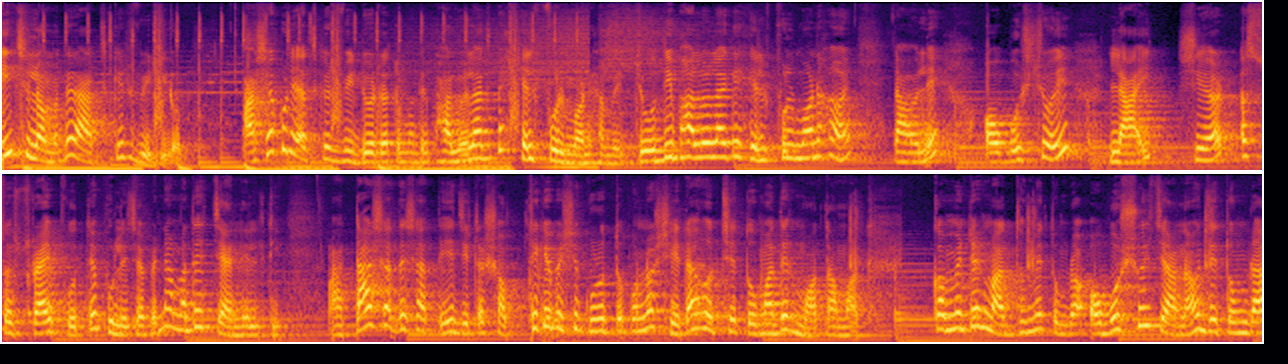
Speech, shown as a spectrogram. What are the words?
এই ছিল আমাদের আজকের ভিডিও আশা করি আজকের ভিডিওটা তোমাদের ভালো লাগবে হেল্পফুল মনে হবে। যদি ভালো লাগে হেল্পফুল মনে হয় তাহলে অবশ্যই লাইক শেয়ার আর সাবস্ক্রাইব করতে ভুলে যাবে না আমাদের চ্যানেলটি আর তার সাথে সাথে যেটা সব থেকে বেশি গুরুত্বপূর্ণ সেটা হচ্ছে তোমাদের মতামত। কমেন্টের মাধ্যমে তোমরা অবশ্যই জানাও যে তোমরা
